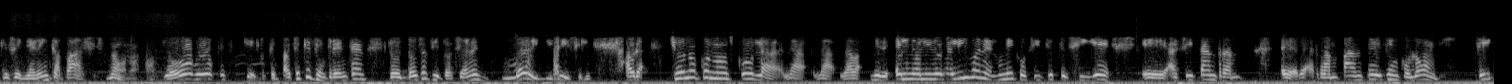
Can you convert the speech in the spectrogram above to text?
que serían incapaces, no, no, no. yo veo que, que lo que pasa es que se enfrentan los dos a situaciones muy difíciles. Ahora, yo no conozco la, la, la, la- mire, el neoliberalismo en el único sitio que sigue eh, así tan ram- eh, rampante es en Colombia. ¿Sí?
